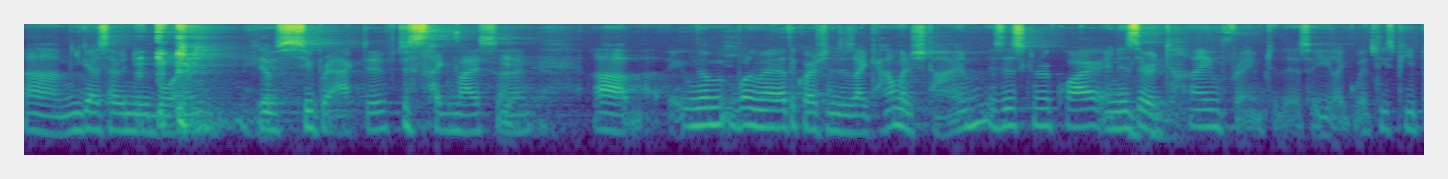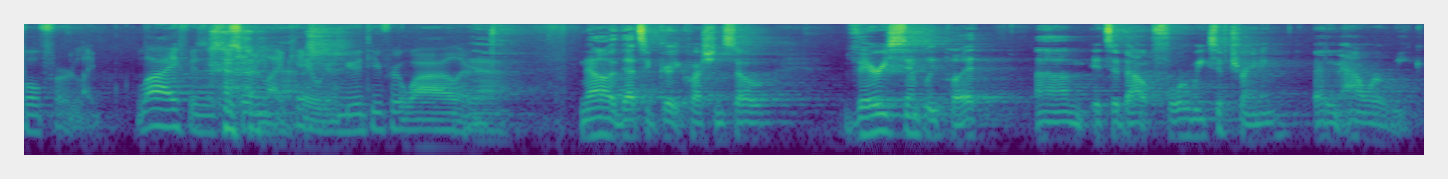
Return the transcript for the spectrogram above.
Um, you guys have a newborn who's Yep. super active, just like my son. Um, one of my other questions is like, how much time is this going to require, and is there a Mm-hmm. time frame to this? Are you like with these people for like life? Is this a certain like, hey, we're going to be with you for a while, or Yeah. No, that's a great question. So, very simply put, um, it's about four weeks of training at an hour a week.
